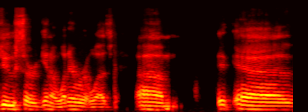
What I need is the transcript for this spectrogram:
Deuce or you know whatever it was. Um, it, uh,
